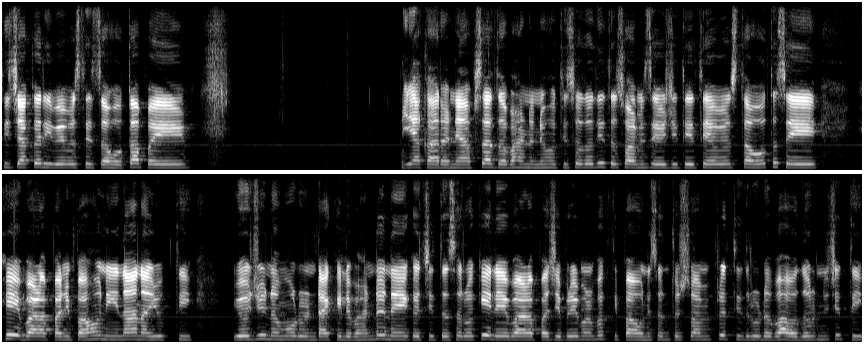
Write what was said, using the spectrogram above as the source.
तिच्या करी व्यवस्थेचा होता पै. या कारणे आपसात भांडणे होती सदोदित स्वामी सेवेची तेथे व्यवस्था होत असे हे बाळापानी पाहुणी नाना युक्ती योजून मोडून टाकेले भांडणे एकचित्त सर्व केले. बाळापाचे प्रेमळ भक्ती पाहुणी संतोष स्वामी प्रति दृढ भाव धोरणी चित्ती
